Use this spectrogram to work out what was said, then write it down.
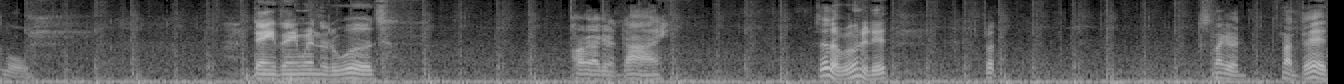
Little dang thing went into the woods. Probably not gonna die. Says I wounded it, but it's not gonna. It's not dead.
